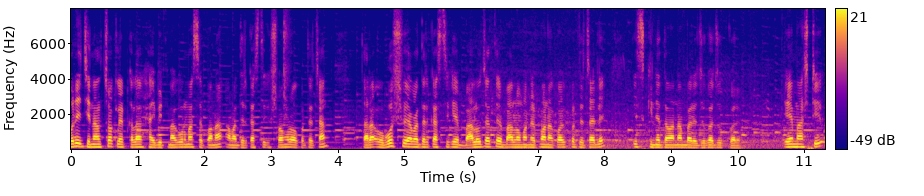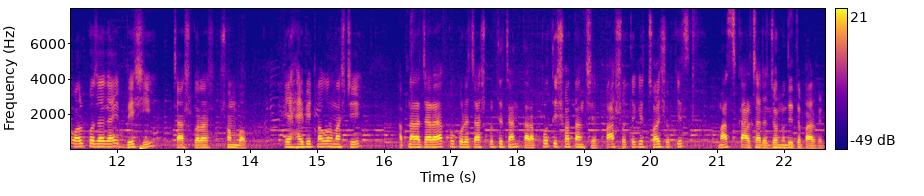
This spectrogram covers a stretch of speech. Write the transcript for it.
অরিজিনাল চকলেট কালার হাইব্রিড মাগুর মাছের পোনা আমাদের কাছ থেকে সংগ্রহ করতে চান তারা অবশ্যই আমাদের কাছ থেকে ভালো জাতের, ভালো মানের পোনা ক্রয় করতে চাইলে স্ক্রিনে দেওয়া নাম্বারে যোগাযোগ করেন। এই মাছটি অল্প জায়গায় বেশি চাষ করা সম্ভব। এই হাইব্রিড মাগুর মাছটি আপনারা যারা পুকুরে চাষ করতে চান, তারা প্রতি শতাংশে পাঁচশো থেকে ছয়শো পিস মাছ কালচারের জন্য দিতে পারবেন।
